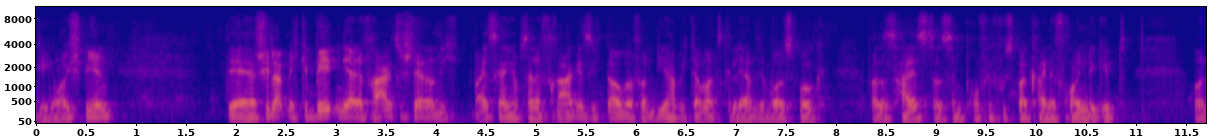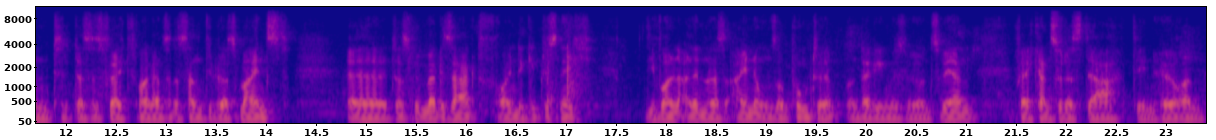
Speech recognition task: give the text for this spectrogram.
gegen euch spielen. Der Herr Schiller hat mich gebeten, dir eine Frage zu stellen und ich weiß gar nicht, ob es eine Frage ist. Ich glaube, von dir habe ich damals gelernt in Wolfsburg, was es heißt, dass es im Profifußball keine Freunde gibt. Und das ist vielleicht mal ganz interessant, wie du das meinst. Äh, du hast mir immer gesagt, Freunde gibt es nicht. Die wollen alle nur das eine, unsere Punkte. Und dagegen müssen wir uns wehren. Vielleicht kannst du das da den Hörern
